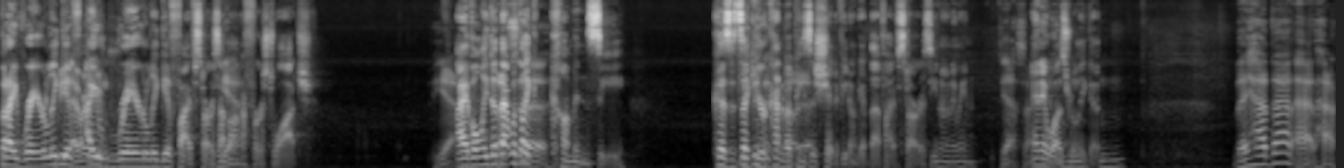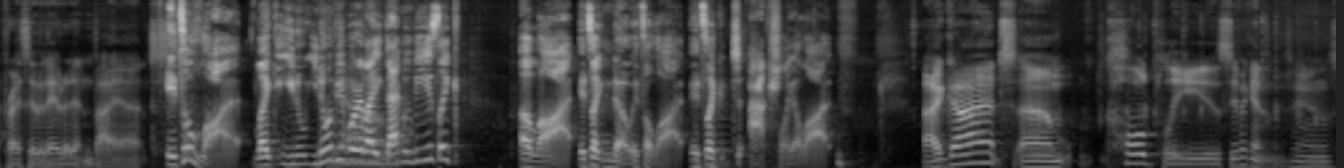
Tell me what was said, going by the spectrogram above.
But I rarely Have give I rarely give five stars out Yeah. on a first watch. Yeah, I've only done that with like a- come and see. Because it's like you're kind of a Oh, piece yeah. of shit if you don't give that five stars. You know what I mean? Yes, I- And it was mhm, really good. mhm. They had that at half price the other day, but I didn't buy it. It's a lot. Like you know, you know when people are like, "That movie is like a lot." It's like, no, it's a lot. It's like t- actually a lot. I got um hold please. See if I can yes.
